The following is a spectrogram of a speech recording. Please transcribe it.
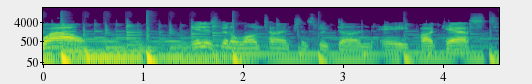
Wow. It has been a long time since we've done a podcast.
